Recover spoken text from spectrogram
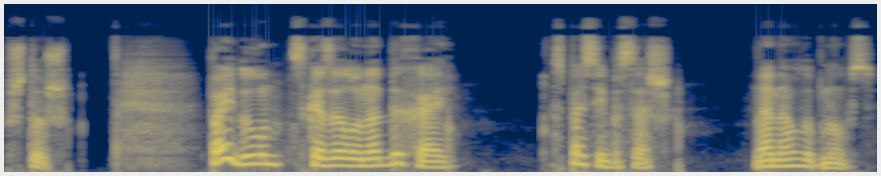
«Что ж, пойду», — сказал он, — «отдыхай». «Спасибо, Саша». Она улыбнулась.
